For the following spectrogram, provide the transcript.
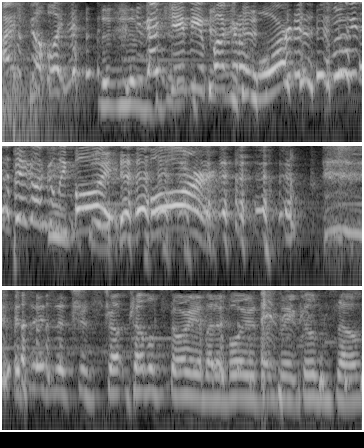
I still like that. The- the- You guys gave me a fucking award? The movie's Big Ugly Boy. Four. It's, it's a tr- tr- troubled story about a boy who's ugly and kills himself.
